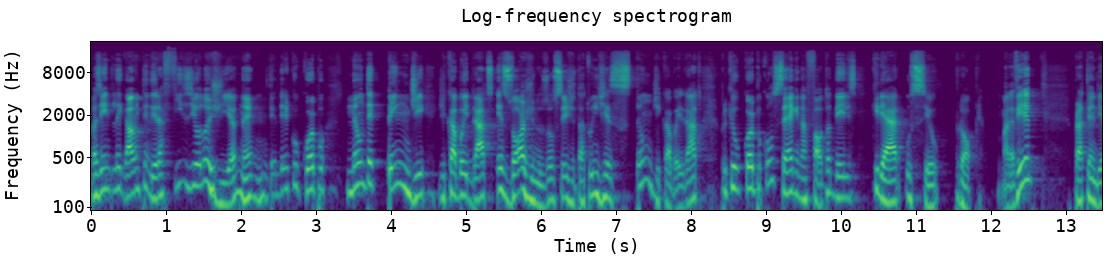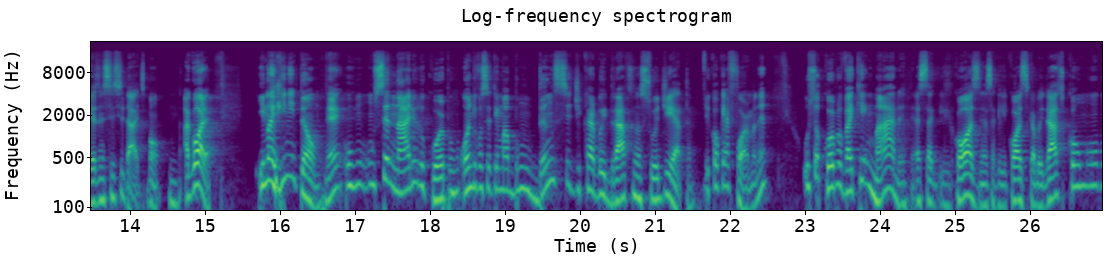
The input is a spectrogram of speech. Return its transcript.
Mas é legal entender a fisiologia, né? Entender que o corpo não depende de carboidratos exógenos, ou seja, da tua ingestão de carboidrato, porque o corpo consegue, na falta deles, criar o seu próprio. Maravilha? Para atender as necessidades. Bom, agora, imagine então né, um, um, cenário do corpo onde você tem uma abundância de carboidratos na sua dieta. De qualquer forma, né? O seu corpo vai queimar essa glicose, né, essa glicose, esses carboidratos, como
